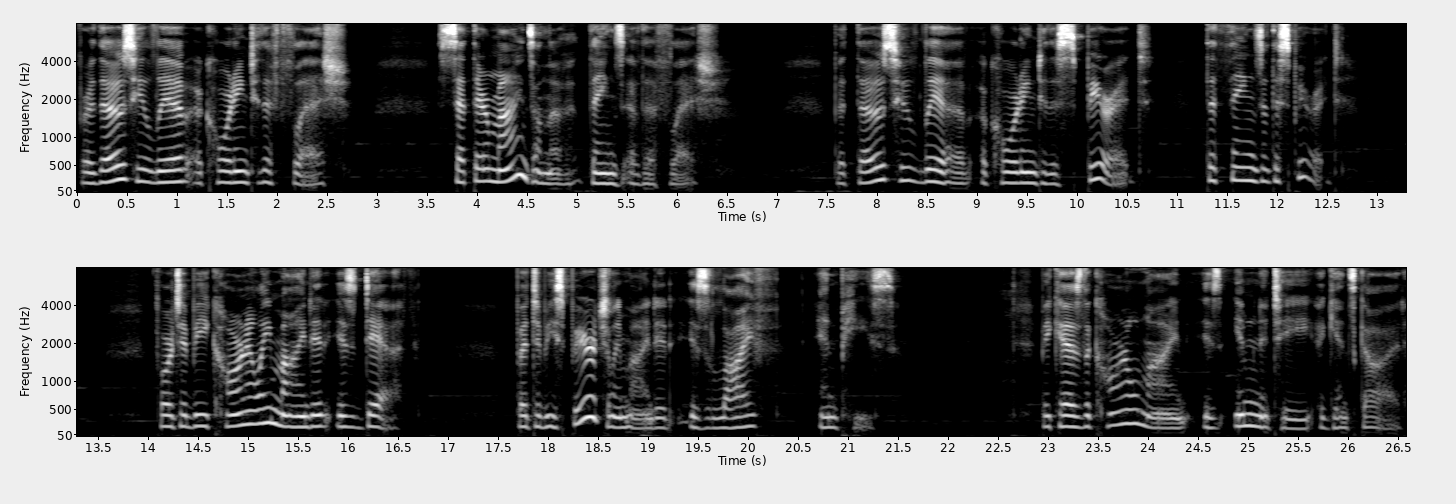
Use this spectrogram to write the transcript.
For those who live according to the flesh set their minds on the things of the flesh but those who live according to the Spirit, the things of the Spirit. For to be carnally minded is death, but to be spiritually minded is life and peace. Because the carnal mind is enmity against God,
